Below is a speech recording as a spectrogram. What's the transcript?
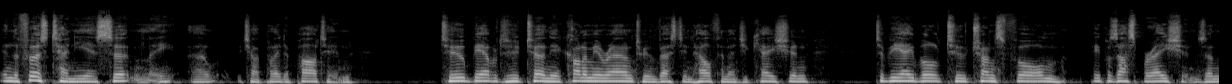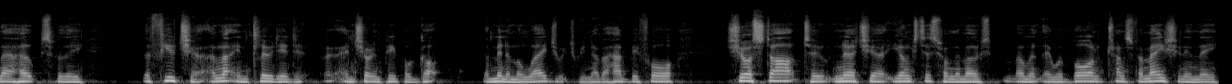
in the first 10 years, certainly, uh, which I played a part in, to be able to turn the economy around, to invest in health and education, to be able to transform people's aspirations and their hopes for the, the future. And that included ensuring people got the minimum wage, which we never had before, Sure Start to nurture youngsters from the most moment they were born, transformation in the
